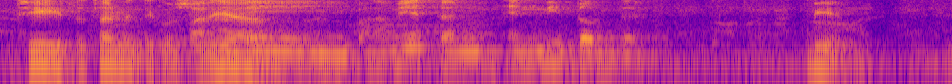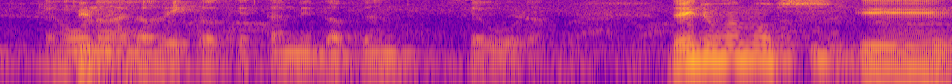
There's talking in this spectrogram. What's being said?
Sí, totalmente Para consolidado. mí, para mí está en, en mi top 10. Bien. Es Bien. uno de los discos que está en mi top 10 seguro. De ahí nos vamos eh,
